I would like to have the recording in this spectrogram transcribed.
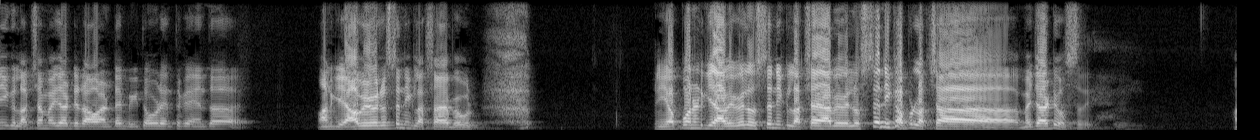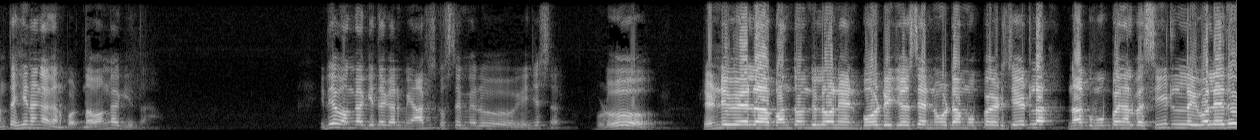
నీకు లక్ష మెజారిటీ రావాలంటే మిగతా కూడా ఎంత ఎంత? మనకి యాభై వేలు వస్తే నీకు లక్ష యాభై వేలు. నీ అపోనెంట్కి యాభై వేలు వస్తే నీకు లక్ష యాభై వేలు వస్తే నీకు అప్పుడు లక్ష మెజారిటీ వస్తుంది. అంత హీనంగా కనపడుతుందా. వంగా గీత. ఇదే వంగా గీత గారు మీ ఆఫీస్కి వస్తే మీరు ఏం చేస్తారు? ఇప్పుడు రెండు వేల పంతొమ్మిదిలో నేను పోటీ చేస్తే నూట ముప్పై ఏడు సీట్ల నాకు ముప్పై నలభై సీట్లు ఇవ్వలేదు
